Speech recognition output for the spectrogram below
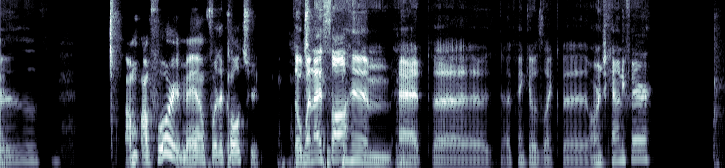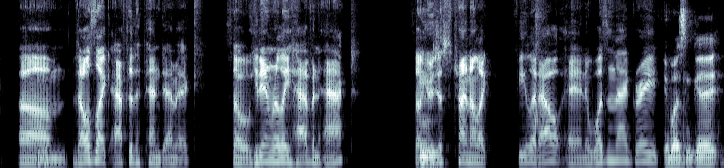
know, I'm I'm for it, man. I'm for the culture. So when I saw him at the, I think it was like the Orange County Fair. Um, that was like after the pandemic, so he didn't really have an act. So he was Hmm. just trying to like feel it out, and it wasn't that great. It wasn't good.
